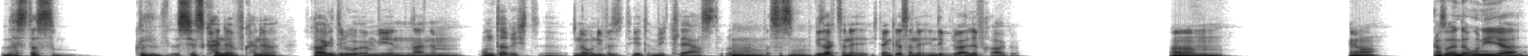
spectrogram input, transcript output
das, das ist jetzt keine, keine Frage, die du irgendwie in einem Unterricht äh, in der Universität irgendwie klärst. Mhm. Das ist, Mhm. wie gesagt, eine, ich denke, das ist eine individuelle Frage. Ähm, ja, Also in der Uni ja,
